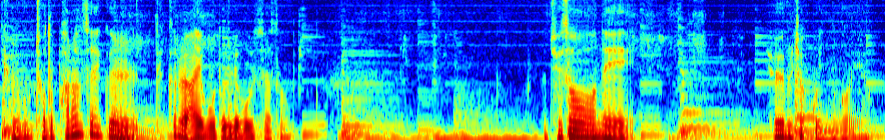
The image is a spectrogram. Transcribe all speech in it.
결국 저도 파란색을 태클을 아예 못 올리고 있어서 최선의 효율을 찾고 있는 거예요.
